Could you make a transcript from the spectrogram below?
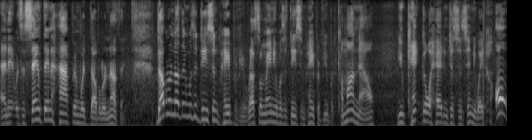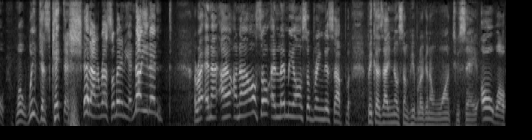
And it was the same thing that happened with Double or Nothing. Double or Nothing was a decent pay per view. WrestleMania was a decent pay per view, but come on now. You can't go ahead and just insinuate, oh, well, we just kicked the shit out of WrestleMania. No, you didn't. All right, and I, I and I also and let me also bring this up because I know some people are gonna want to say, "Oh, well,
